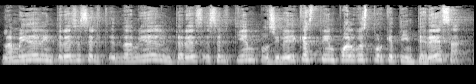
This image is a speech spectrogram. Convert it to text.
la medida del interés es el, la medida del interés es el tiempo. Si le dedicas tiempo a algo es porque te interesa.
